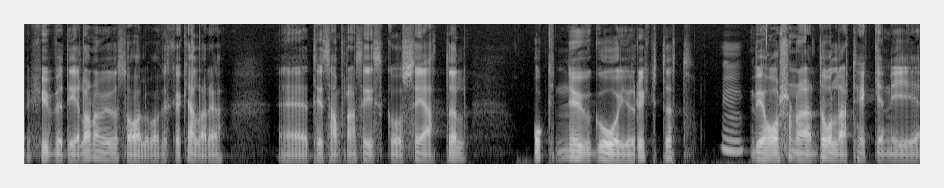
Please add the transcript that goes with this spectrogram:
huvuddelen av USA eller vad vi ska kalla det, eh, till San Francisco och Seattle. Och nu går ju ryktet. Mm. Vi har sådana här dollartecken i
